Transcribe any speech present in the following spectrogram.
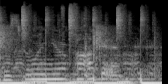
pistol in your pocket?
